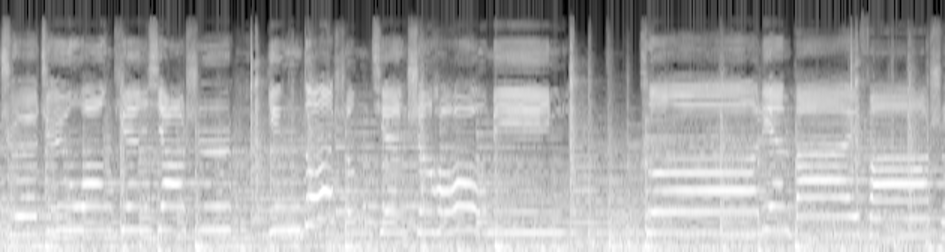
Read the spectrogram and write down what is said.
却君王天下事，赢得生前身后名。可怜白发生。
